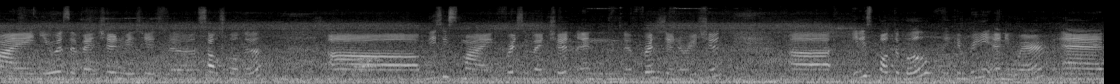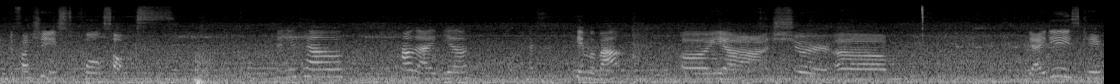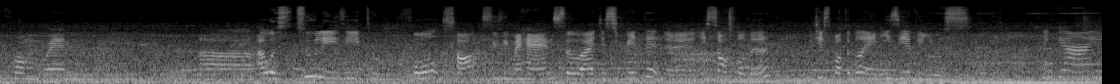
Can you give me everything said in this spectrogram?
my newest invention, which is the socks folder. Uh, this is my first invention and the first generation. Uh, it is portable. You can bring it anywhere, and the function is to fold socks. Can you tell how the idea came about? Uh, yeah, sure. Um, the idea is came from when uh, I was too lazy to fold socks using my hands, so I just created uh, this socks folder, which is portable and easier to use. Thank you.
